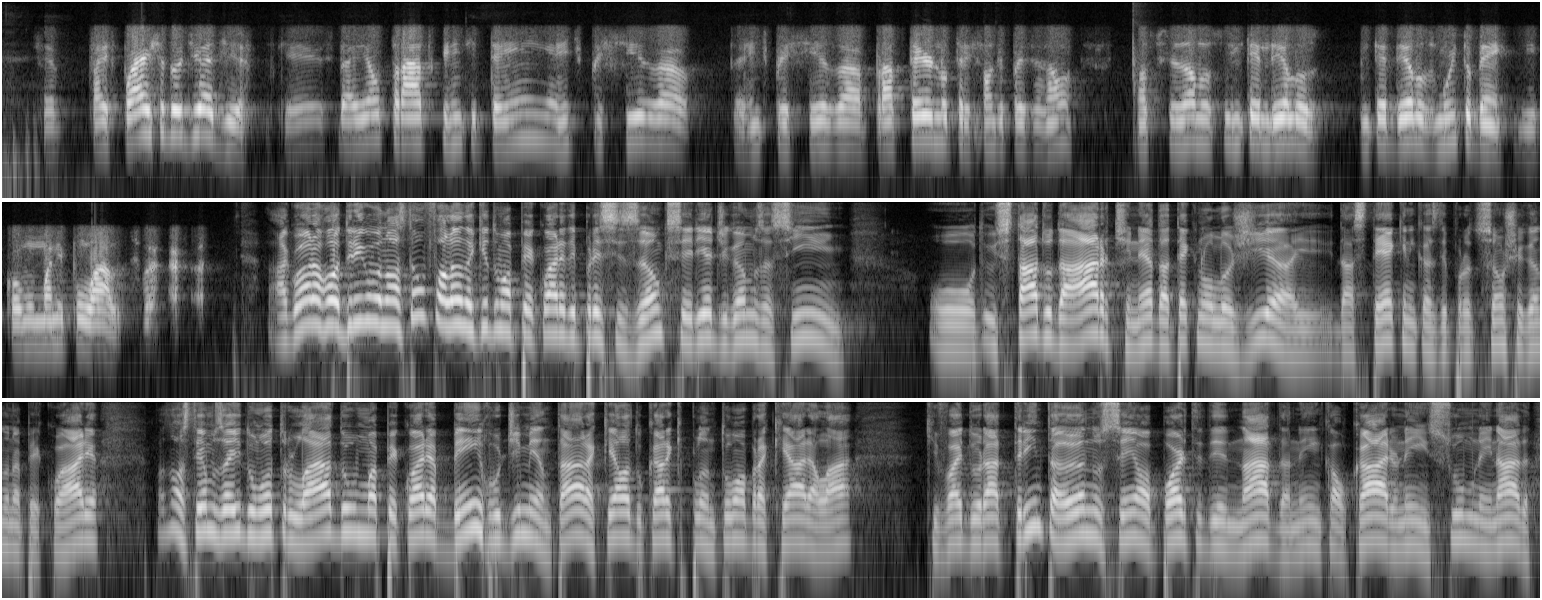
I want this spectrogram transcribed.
faz parte do dia a dia, porque isso daí é o trato que a gente tem, a gente precisa, a gente precisa, para ter nutrição de precisão, nós precisamos entendê-los entendê-los muito bem e como manipulá-los. Agora, Rodrigo, nós estamos falando aqui de uma pecuária de precisão, que seria, digamos assim, o, o, estado da arte, né, da tecnologia e das técnicas de produção chegando na pecuária. Mas nós temos aí, do outro lado, uma pecuária bem rudimentar, aquela do cara que plantou uma braquiária lá, que vai durar 30 anos sem o aporte de nada, nem calcário, nem insumo, nem nada.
